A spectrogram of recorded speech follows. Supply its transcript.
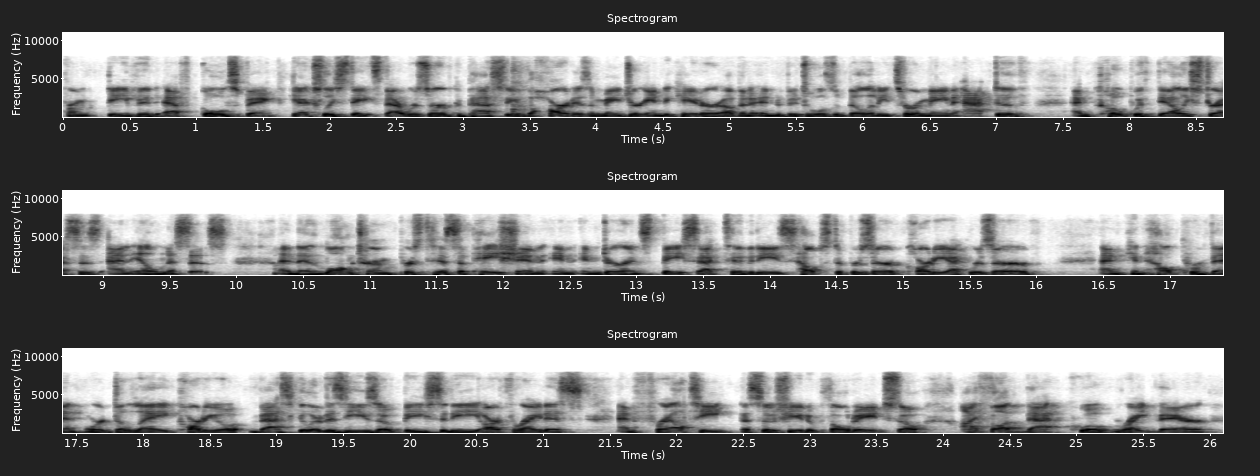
from David F. Goldspink. He actually states that reserve capacity of the heart is a major indicator of an individual's ability to remain active and cope with daily stresses and illnesses. And then long term participation in endurance based activities helps to preserve cardiac reserve and can help prevent or delay cardiovascular disease, obesity, arthritis, and frailty associated with old age. So I thought that quote right there,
